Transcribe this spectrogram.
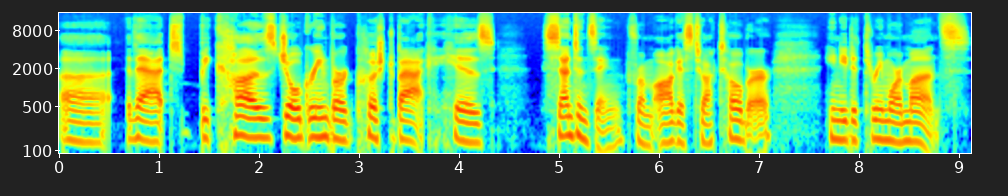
uh, that because Joel Greenberg pushed back his sentencing from August to October, he needed three more months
